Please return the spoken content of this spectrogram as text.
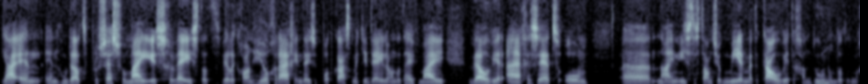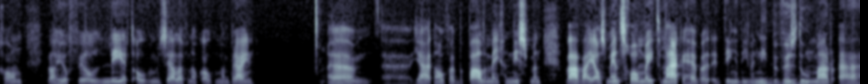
ja, en, en hoe dat proces voor mij is geweest, dat wil ik gewoon heel graag in deze podcast met je delen. Want dat heeft mij wel weer aangezet om uh, nou, in eerste instantie ook meer met de kou weer te gaan doen. Omdat het me gewoon wel heel veel leert over mezelf en ook over mijn brein. Um, ja, over bepaalde mechanismen waar wij als mens gewoon mee te maken hebben. Dingen die we niet bewust doen, maar uh,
